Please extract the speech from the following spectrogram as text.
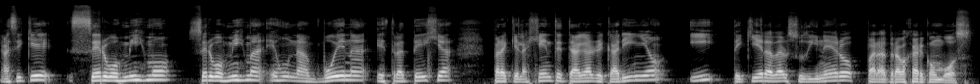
Así que ser vos mismo, ser vos misma es una buena estrategia para que la gente te agarre cariño y te quiera dar su dinero para trabajar con vos.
